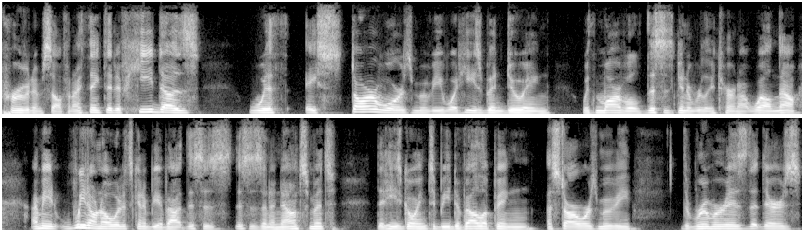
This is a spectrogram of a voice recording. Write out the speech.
proven himself. And I think that if he does with a Star Wars movie what he's been doing with Marvel, this is going to really turn out well. Now, I mean, we don't know what it's going to be about. This is this is an announcement that he's going to be developing a Star Wars movie. The rumor is that there's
